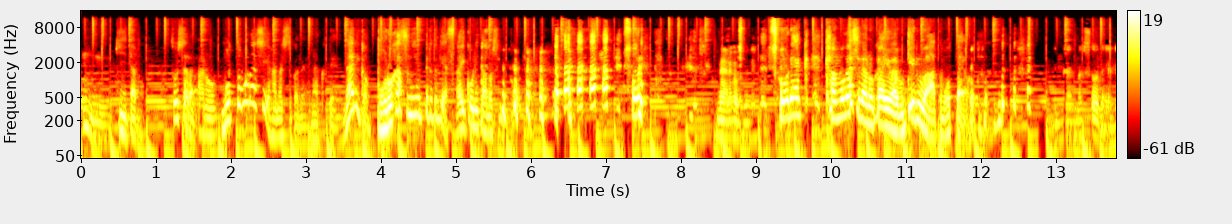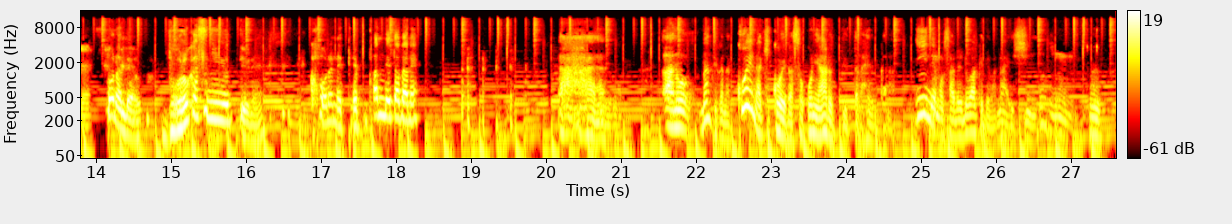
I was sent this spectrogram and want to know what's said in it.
うん。うん。聞いたの。そしたら、あの、もっともらしい話とかではなくて、何かボロカスに言ってるときは最高に楽しい。それ、なるほどね。そりゃ、鴨頭の会は受けるわと思ったよ。まあそうだよね。そうなんだよ。ボロカスに言うっていうね。これね、鉄板ネタだね。ああ、あの、なんていうかな、声なき声がそこにあるって言ったら変かな。いいねもされるわけではないし、うん。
